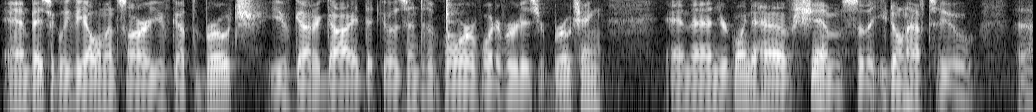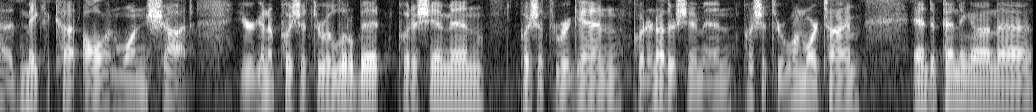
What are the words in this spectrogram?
and basically the elements are you've got the broach, you've got a guide that goes into the bore of whatever it is you're broaching and then you're going to have shims so that you don't have to uh, make the cut all in one shot. You're going to push it through a little bit, put a shim in, push it through again, put another shim in, push it through one more time and depending on uh,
